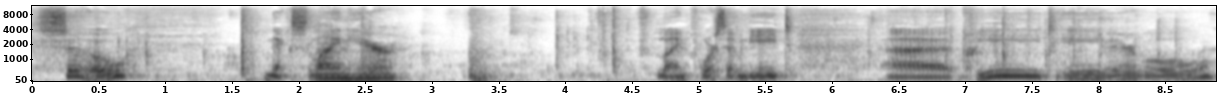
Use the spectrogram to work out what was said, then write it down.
So, next line here, line 478, uh, create a variable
